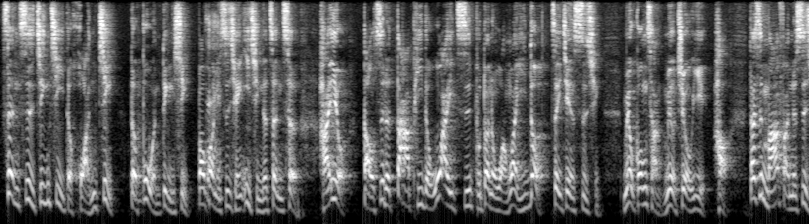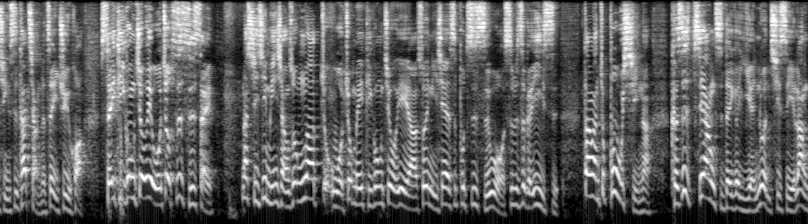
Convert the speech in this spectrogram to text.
政治经济的环境的不稳定性，包括你之前疫情的政策，还有导致了大批的外资不断的往外移动这件事情，没有工厂，没有就业，好。但是麻烦的事情是他讲的这一句话：谁提供就业，我就支持谁。那习近平想说，那就我就没提供就业啊，所以你现在是不支持我，是不是这个意思？当然就不行啊。可是这样子的一个言论，其实也让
